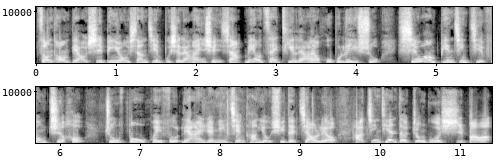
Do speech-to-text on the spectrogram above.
总统表示兵戎相见不是两岸选项，没有再提两岸互不隶属，希望边境解封之后逐步恢复两岸人民健康有序的交流。好，今天的中国时报哦，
